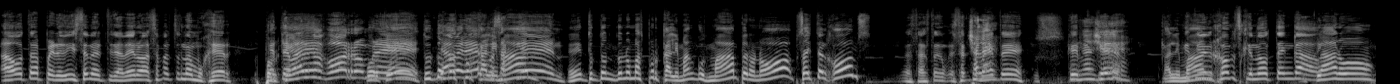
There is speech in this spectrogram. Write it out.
a otra periodista en el tiradero? Hace falta una mujer. ¿Por que qué? te valga gorro, hombre. ¿Por qué? Tú nomás por Calimán. ¿Eh? Tú, tú- tú nomás por Calimán Guzmán, pero no. Pues ahí está el Holmes. Exacta- Exactamente. ¿Qué, vénganse. qué- qué Calimán. tiene el Holmes que no tenga? Claro.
